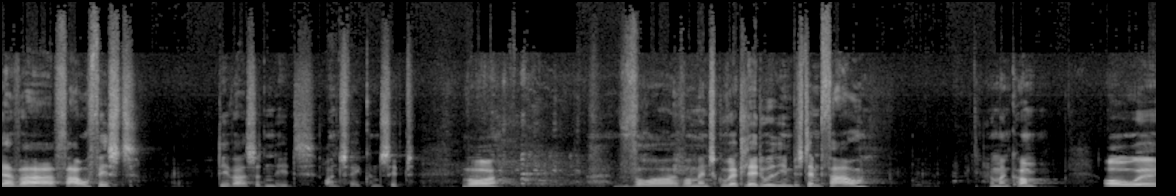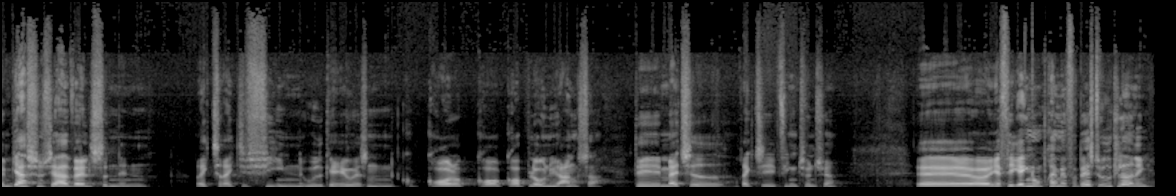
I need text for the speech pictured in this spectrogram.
Der var farvefest. Det var sådan et åndssvagt koncept, hvor, hvor, hvor man skulle være klædt ud i en bestemt farve, når man kom. Og øh, jeg synes, jeg havde valgt sådan en rigtig, rigtig fin udgave af sådan grå, grå, grå blå nuancer. Det matchede rigtig fint, synes jeg. Øh, jeg fik ikke nogen præmie for bedste udklædning,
